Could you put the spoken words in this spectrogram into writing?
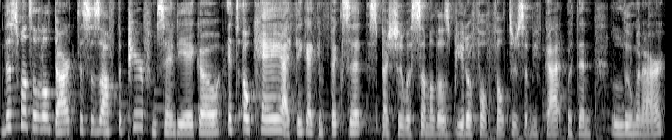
This one's a little dark. This is off the pier from San Diego. It's okay. I think I can fix it, especially with some of those beautiful filters that we've got within Luminar.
